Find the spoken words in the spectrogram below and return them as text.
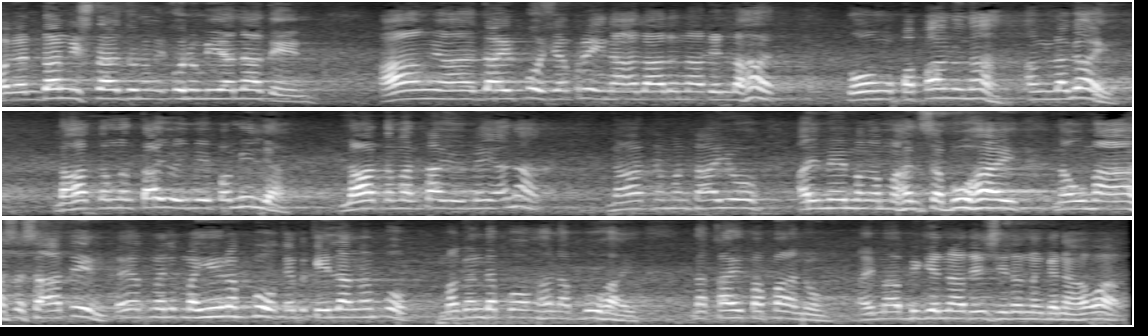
magandang estado ng ekonomiya natin, ang ah, dahil po, siyempre, inaalala natin lahat kung paano na ang lagay. Lahat naman tayo ay may pamilya. Lahat naman tayo ay may anak. Lahat naman tayo ay may mga mahal sa buhay na umaasa sa atin. Kaya ma- mahirap po, kailangan po, maganda po ang hanap buhay na kahit papano ay mabigyan natin sila ng ganawa.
